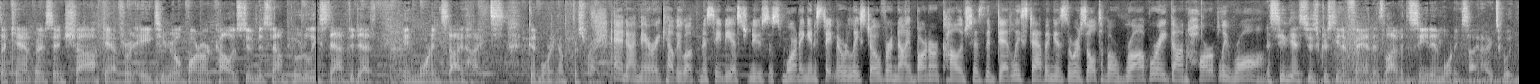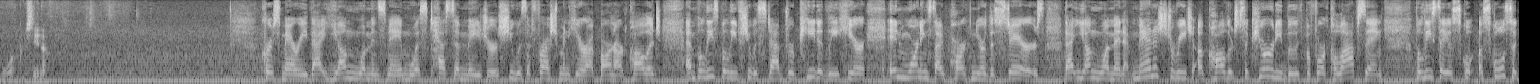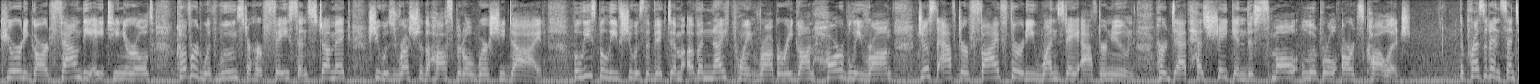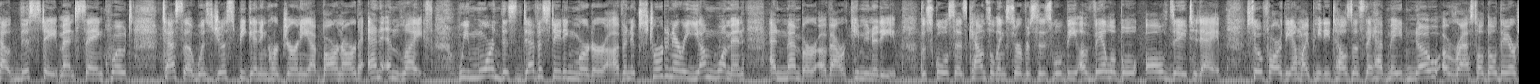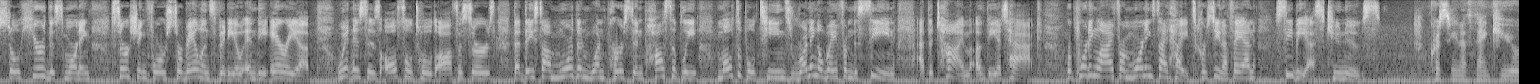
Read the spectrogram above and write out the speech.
The campus in shock after an 18-year-old Barnard College student is found brutally stabbed to death in Morningside Heights. Good morning. I'm Chris Wright. And I'm Mary Calvi. Welcome to CBS News this morning. In a statement released overnight, Barnard College says the deadly stabbing is the result of a robbery gone horribly wrong. CBS News' Christina Fan is live at the scene in Morningside Heights with more. Christina. Chris Mary, that young woman's name was Tessa Major. She was a freshman here at Barnard College, and police believe she was stabbed repeatedly here in Morningside Park near the stairs. That young woman managed to reach a college security booth before collapsing. Police say a school, a school security guard found the 18-year-old covered with wounds to her face and stomach. She was rushed to the hospital where she died. Police believe she was the victim of a knife point robbery gone horribly wrong just after 5.30 Wednesday afternoon. Her death has shaken this small liberal arts college. The president sent out this statement saying, quote, Tessa was just beginning her journey at Barnard and in life. We mourn this devastating murder of an extraordinary young woman and member of our community. The school says counseling services will be available all day today. So far, the NYPD tells us they have made no arrests, although they are still here this morning searching for surveillance video in the area. Witnesses also told officers that they saw more than one person, possibly multiple teens, running running away from the scene at the time of the attack. Reporting live from Morningside Heights, Christina Fan, CBS 2 News. Christina, thank you.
